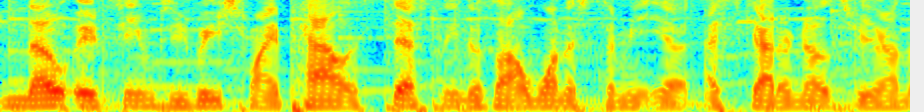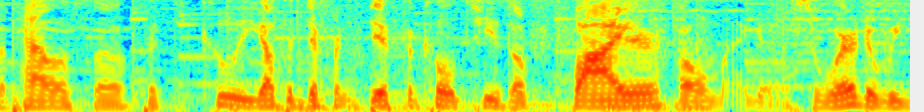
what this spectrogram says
No, it seems we've reached my palace. Destiny does not want us to meet yet. I scatter notes for you around the palace, though. Pretty cool. You got the different difficulties of fire. Oh my goodness. Where do we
